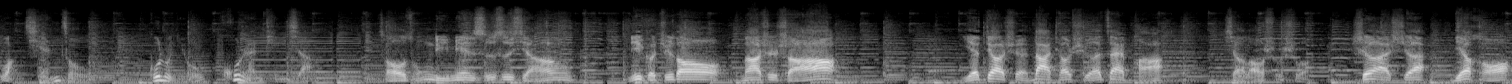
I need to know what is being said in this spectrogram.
往前走，咕噜牛忽然停下。草丛里面嘶嘶响，你可知道那是啥？一定是那条蛇在爬。小老鼠说：“蛇啊蛇，你好。”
